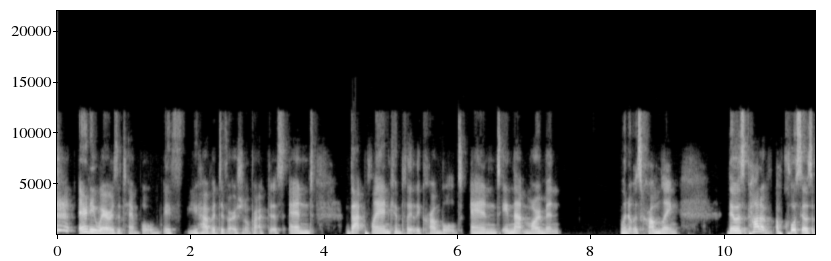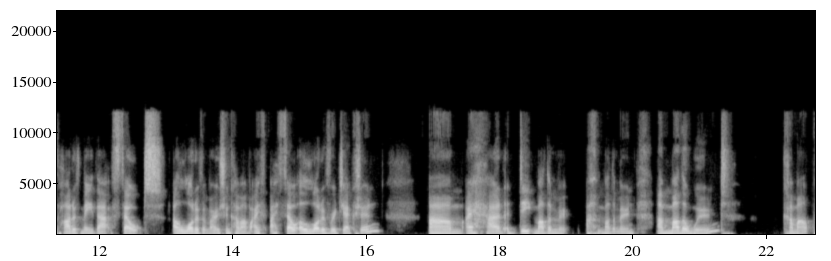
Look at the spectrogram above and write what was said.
Anywhere is a temple if you have a devotional practice. And that plan completely crumbled. And in that moment, when it was crumbling, there was a part of, of course, there was a part of me that felt a lot of emotion come up. I, I felt a lot of rejection. Um, I had a deep mother Ah, mother moon, a mother wound come up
